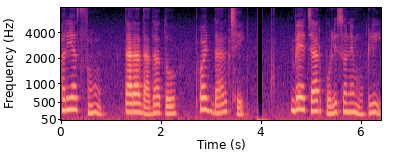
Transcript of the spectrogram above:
ફરિયાદ શું? તારા દાદા તો ફોજદાર છે. બે ચાર પોલીસોને મોકલી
